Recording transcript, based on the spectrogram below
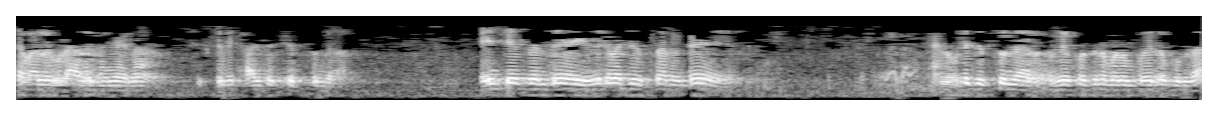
శవాలను కూడా ఆ విధంగా అయినా తీసుకెళ్ళి కాల్చి చేస్తుండేవారు ఏం చేద్దంటే ఎందుకలా చేస్తున్నారంటే ఆయన ఒకటి చెప్తున్నారు రేపొద్దున మనం పోయినప్పుడు కూడా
